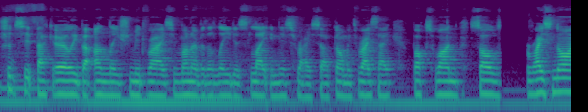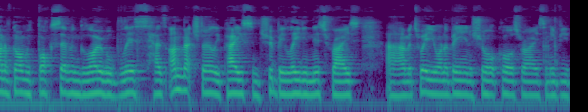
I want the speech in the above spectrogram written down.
Should sit back early but unleash mid-race and run over the leaders late in this race. So I've gone with race 8, box 1, Soul's Race 9, I've gone with box 7, Global Bliss. Has unmatched early pace and should be leading this race. Um, it's where you want to be in a short course race, and if you're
